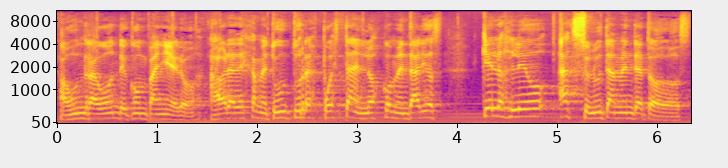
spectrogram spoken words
a un dragón de compañero. Ahora déjame tú tu respuesta en los comentarios que los leo absolutamente a todos.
